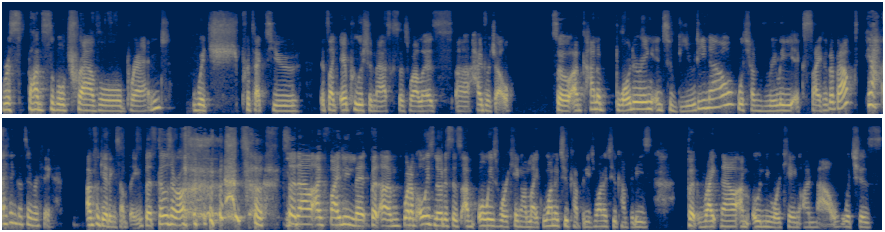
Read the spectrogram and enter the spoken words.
responsible travel brand, which protects you. It's like air pollution masks as well as uh, hydrogel. So I'm kind of bordering into beauty now, which I'm really excited about. Yeah, I think that's everything. I'm forgetting something, but those are all. so so now I'm finally let. But um, what I've always noticed is I'm always working on like one or two companies, one or two companies. But right now I'm only working on Mao, which is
